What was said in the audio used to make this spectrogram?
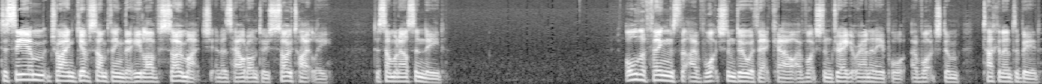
To see him try and give something that he loves so much and has held onto so tightly to someone else in need. All the things that I've watched him do with that cow, I've watched him drag it around an airport, I've watched him tuck it into bed,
